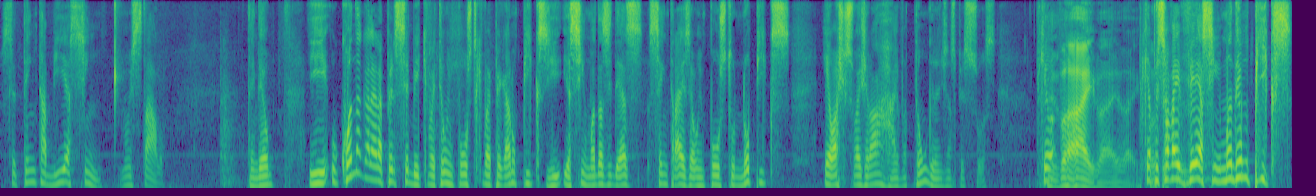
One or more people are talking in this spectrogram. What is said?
70 bi assim, no estalo? Entendeu? E o, quando a galera perceber que vai ter um imposto que vai pegar no Pix, e, e, assim, uma das ideias centrais é o imposto no Pix, eu acho que isso vai gerar uma raiva tão grande nas pessoas. Porque, Vai, vai, vai. porque a pessoa vai certeza. ver assim, mandei um Pix,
